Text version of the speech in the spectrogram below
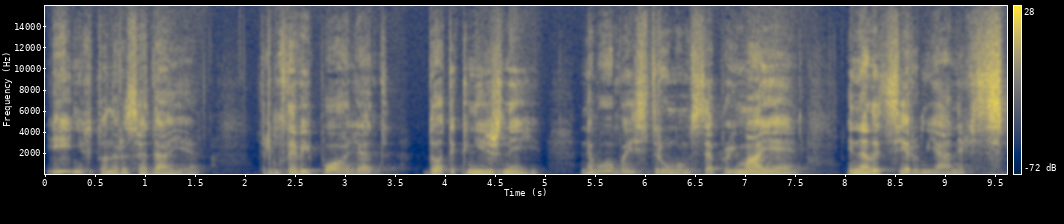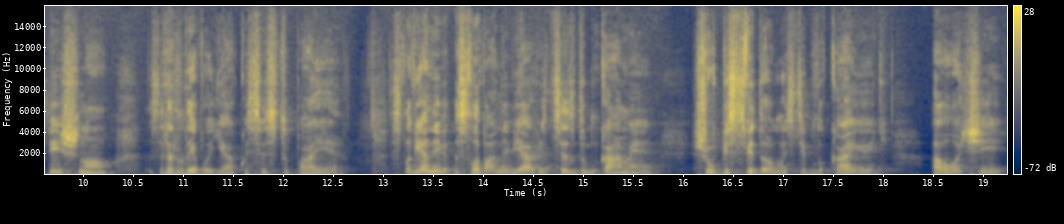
її ніхто не розгадає. Тремтливий погляд, дотик ніжний, немов би й струмом все проймає, і на лиці рум'янець спішно, зрадливо якось виступає. Слова не, слова не в'яжуться з думками, що в підсвідомості блукають, а очі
